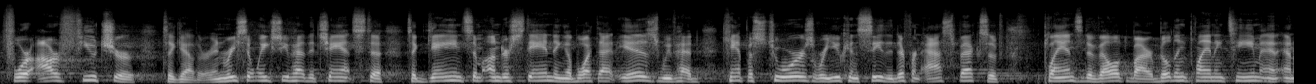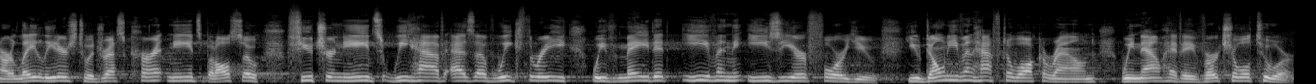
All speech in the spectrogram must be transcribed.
for our future together. In recent weeks, you've had the chance to, to gain some understanding of what that is. We've had campus tours where you can see the different aspects of plans developed by our building planning team and, and our lay leaders to address current needs, but also future needs. We have, as of week three, we've made it even easier for you. You don't even have to walk around. We now have a virtual tour.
